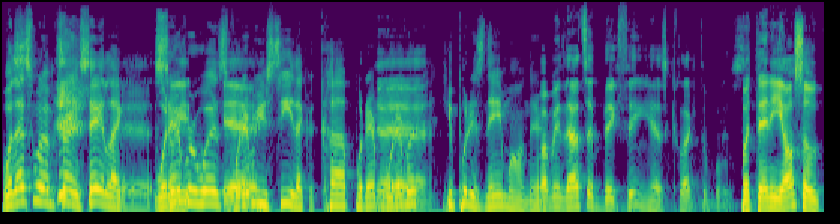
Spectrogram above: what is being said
well, that's what I'm trying to say. Like Yeah. So whatever he- was, yeah. whatever you see, like a cup, whatever, Yeah, whatever, yeah. he put his name on there. Well, I mean, that's a big thing. He has collectibles. But then he also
